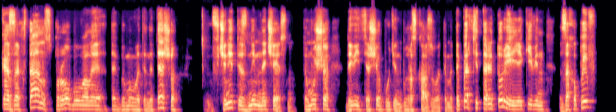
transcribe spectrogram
Казахстан спробували, так би мовити, не те, що вчинити з ним нечесно, тому що дивіться, що Путін розказуватиме. Тепер ці території, які він захопив,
